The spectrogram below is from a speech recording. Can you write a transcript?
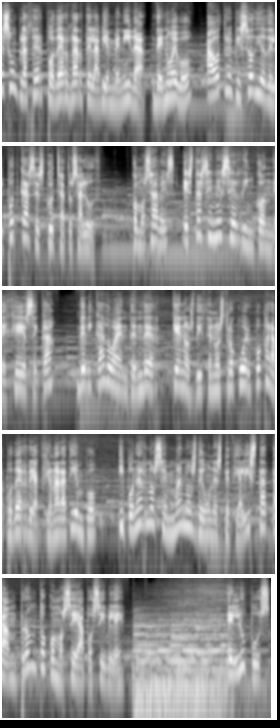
Es un placer poder darte la bienvenida, de nuevo, a otro episodio del podcast Escucha tu Salud. Como sabes, estás en ese rincón de GSK dedicado a entender qué nos dice nuestro cuerpo para poder reaccionar a tiempo y ponernos en manos de un especialista tan pronto como sea posible. El lupus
